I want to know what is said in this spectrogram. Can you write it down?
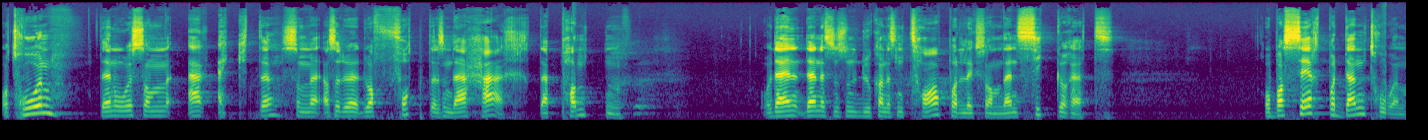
Og troen det er noe som er ekte. Som er, altså du, du, har fått det. Liksom, det er her. Det er panten. Og det er, det er nesten som Du kan nesten ta på det. liksom. Det er en sikkerhet. Og basert på den troen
